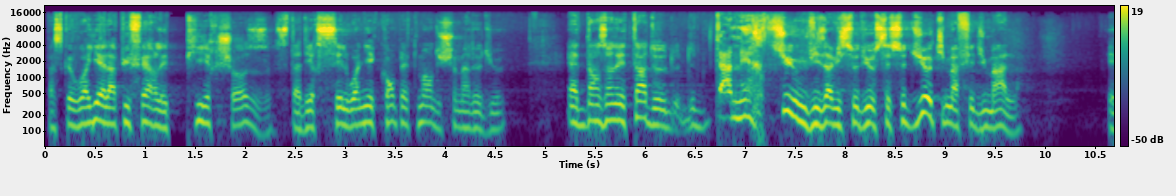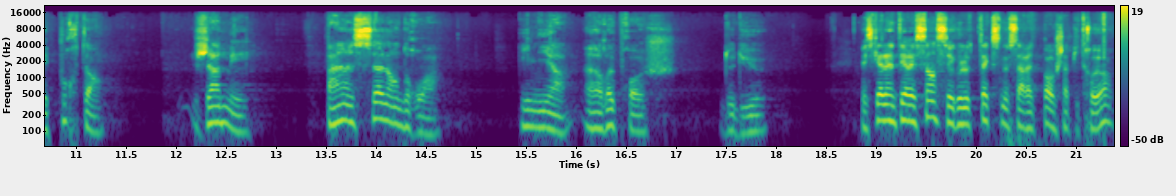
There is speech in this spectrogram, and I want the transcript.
parce que, voyez, elle a pu faire les pires choses, c'est-à-dire s'éloigner complètement du chemin de Dieu, être dans un état d'amertume vis-à-vis de ce Dieu. C'est ce Dieu qui m'a fait du mal. Et pourtant, jamais, pas un seul endroit, il n'y a un reproche de Dieu. Et ce qui est intéressant, c'est que le texte ne s'arrête pas au chapitre 1.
